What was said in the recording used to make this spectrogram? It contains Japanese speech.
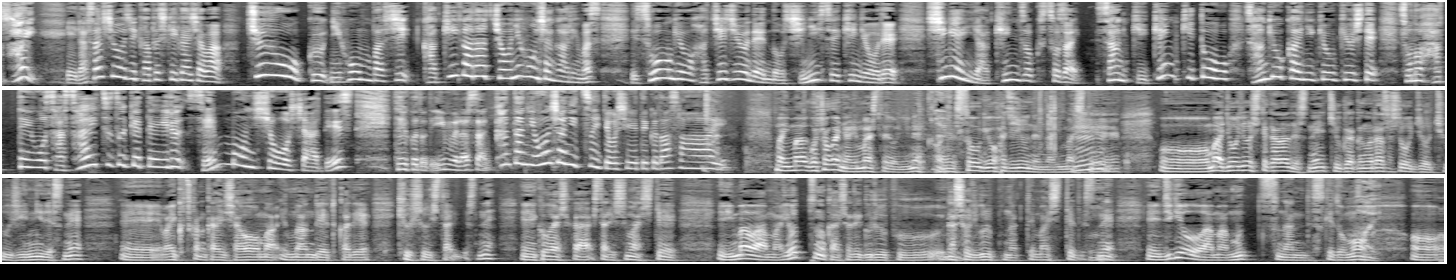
す。はい。えラサ商事株式会社は中央区日本橋柿柄町に本社があります。創業80年の老舗企業で資源や金属素材、産機、建機等を産業界に供給してその発展を支え続けている専門商社です。ということで、井村さん、簡単に御社について教えてください。まあ、今、ご紹介にありましたようにね、はい、創業80年になりまして、うん、おまあ、上場してからですね、中核のラサ商事を中心にですね、えー、まあ、いくつかの会社を、まあ、M&A とかで吸収したりですね、えー、子会社化したりしまして、今は、まあ、4つの会社でグループ、ラサ商事グループになってましてですね、うん、えー、事業は、まあ、6つなんですけども、はい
